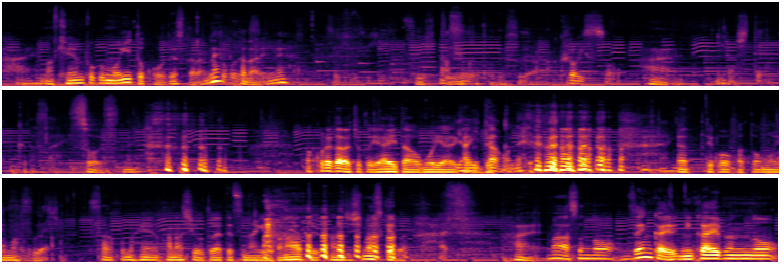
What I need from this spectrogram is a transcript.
はい。まあ県北もいいところですからねかなりね。ぜひぜひ。ぜひということですが。黒い層はい。いらしてください。そうですね。まあこれからちょっと矢板を盛り上げる焼いたをね。やっていこうかと思いますがさあこの辺話をどうやってつなげようかなという感じしますけど。はい、まあその前回2回分の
